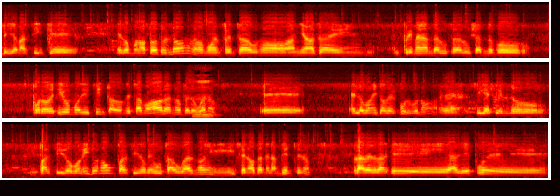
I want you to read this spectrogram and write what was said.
Villamartín que, que como nosotros, ¿no? Nos hemos enfrentado unos años atrás en, en Primera Andaluza luchando por, por objetivos muy distintos a donde estamos ahora, ¿no? Pero mm. bueno, eh, es lo bonito del fútbol, ¿no? Eh, sigue siendo un partido bonito, ¿no? Un partido que gusta jugar, ¿no? Y se nota en el ambiente, ¿no? La verdad que ayer, pues,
